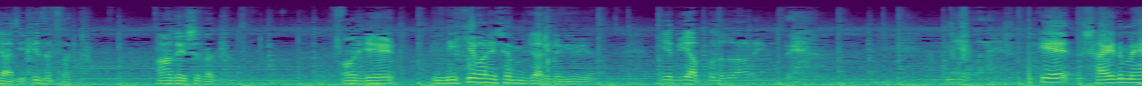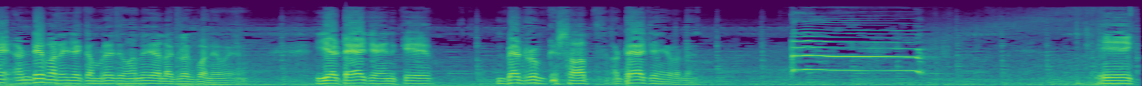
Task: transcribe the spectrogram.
जाली इधर तक आधे से तक। और ये नीचे वाली से जाली लगी हुई है। ये भी आपको नज़र आ रही होगी। ये वाले। के साइड में है अंडे वाले जो कमरे जो है ना ये अलग अलग बने हुए हैं। ये अटैच है इनके बेडरूम के साथ अटैच है ये वाले। एक,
